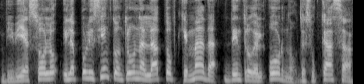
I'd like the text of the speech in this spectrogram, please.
Vivía solo y la policía encontró una laptop quemada dentro del horno de su casa.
